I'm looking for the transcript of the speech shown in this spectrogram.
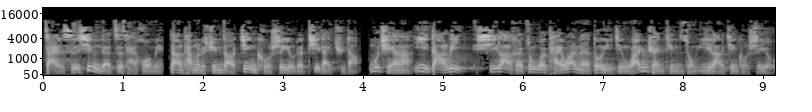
暂时性的制裁豁免，让他们寻找进口石油的替代渠道。目前啊，意大利、希腊和中国台湾呢都已经完全停止从伊朗进口石油。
